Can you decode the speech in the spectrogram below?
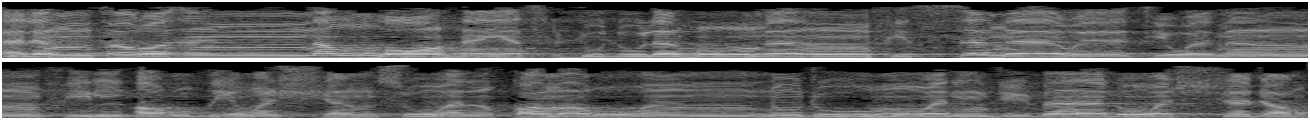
ألم تر أن الله يسجد له من في السماوات ومن في الأرض والشمس والقمر والنجوم والجبال والشجر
